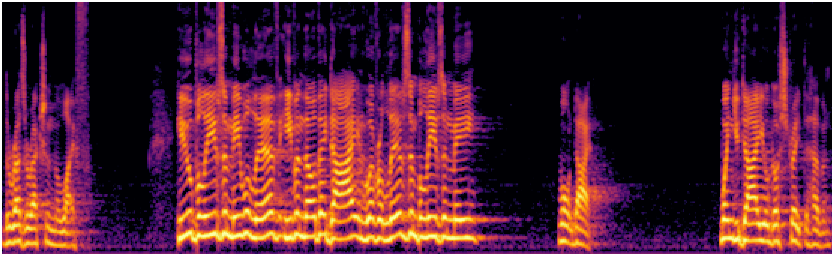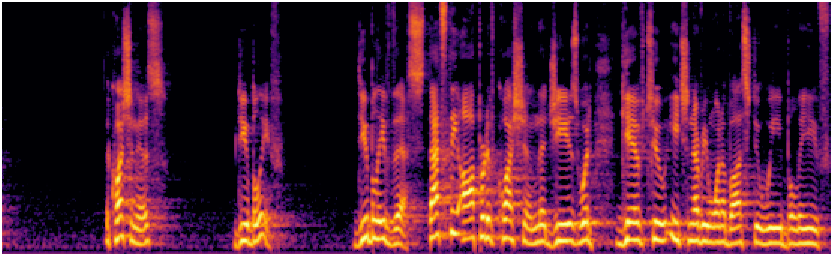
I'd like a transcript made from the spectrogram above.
the resurrection and the life. He who believes in me will live even though they die, and whoever lives and believes in me won't die. When you die, you'll go straight to heaven. The question is do you believe? Do you believe this? That's the operative question that Jesus would give to each and every one of us. Do we believe?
